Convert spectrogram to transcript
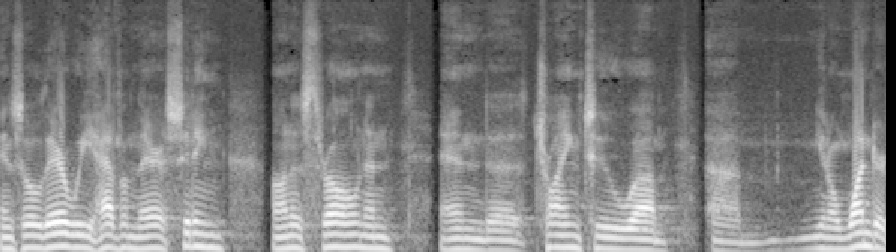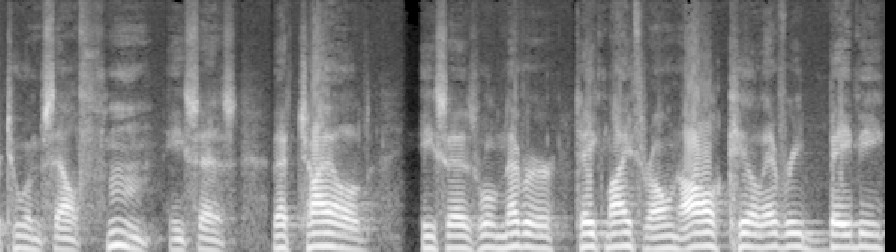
And so there we have him there sitting on his throne and, and uh, trying to um, um, you know, wonder to himself, hmm, he says, that child, he says, will never take my throne. I'll kill every baby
